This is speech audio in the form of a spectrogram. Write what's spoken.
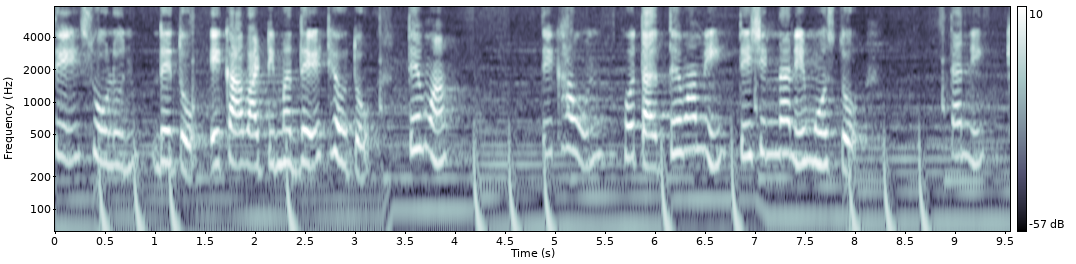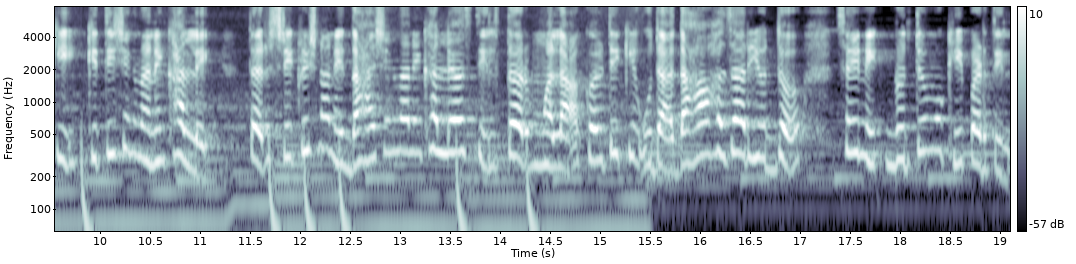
ते सोलून देतो एका वाटीमध्ये ठेवतो. तेव्हा ते खाऊन होतात. तेव्हा मी ते शेंगदाणे मोजतो. त्यांनी की किती शेंगदाणे खाल्ले? तर श्रीकृष्णाने दहा शेंगदाणे खाल्ले असतील तर मला कळते की उद्या दहा हजार युद्ध सैनिक मृत्युमुखी पडतील.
